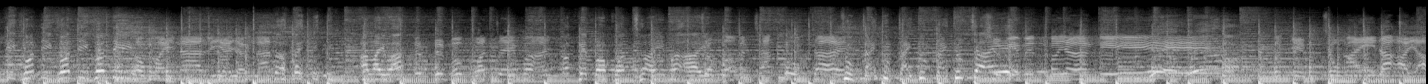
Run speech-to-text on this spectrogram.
นดีคนดีคนดีคนดีทำไมหน้าเลียอย่างนั้นเฮ้ยอะไรวะมันเป็นเพราะควันใจไหมมันเป็นบอกควันชัยมาไอจังหวะมันชักถูกใจถูกใจถูกใจถูกใจถูกใจชีวิตเป็นตัวอย่างนี้มันเก็บชูไม่ได้อะ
